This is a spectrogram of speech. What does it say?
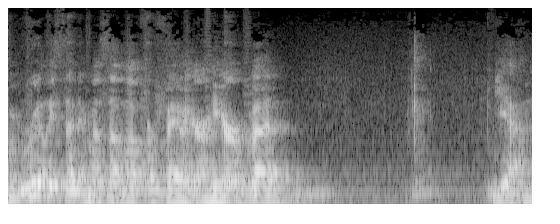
really setting myself up for failure here, but yeah,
